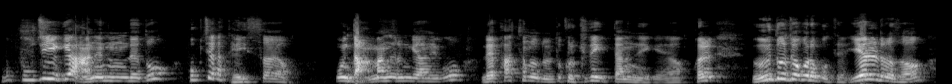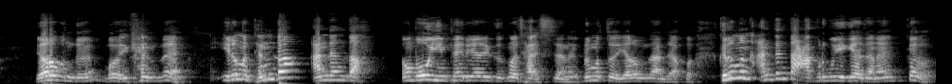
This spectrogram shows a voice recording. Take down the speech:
뭐 굳이 얘기 안 했는데도 복제가 돼 있어요. 뭐 나만 그런 게 아니고 내 파트너들도 그렇게 돼 있다는 얘기예요. 그걸 의도적으로 복제. 예를 들어서 여러분들 뭐 이렇게 하는데 이러면 된다? 안 된다? 어, 뭐 임페리얼 그거 잘 쓰잖아요. 그러면 또 여러분들 앉아갖고 그러면 안 된다 그러고 얘기하잖아요. 그러니까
